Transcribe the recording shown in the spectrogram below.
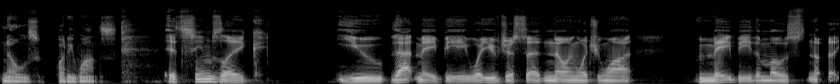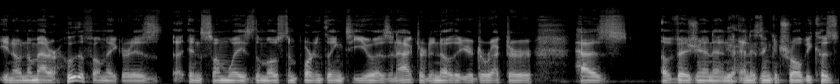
knows what he wants. It seems like you that may be what you've just said knowing what you want may be the most you know no matter who the filmmaker is uh, in some ways the most important thing to you as an actor to know that your director has a vision and, yeah. and is in control because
